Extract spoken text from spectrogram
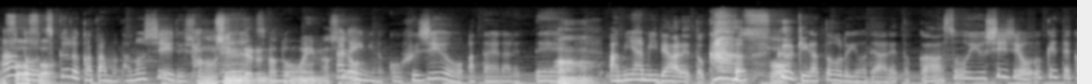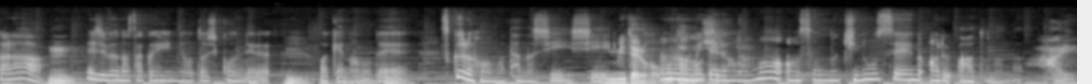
アートを作る方も楽しいでしょうね。楽しんでるんだと思いますある意味のこう不自由を与えられて、うんうん網網であれとか空気が通るようであれとかそういう指示を受けてから、うんで自分の作品に落とし込んでるうんわけなので、作る方も楽しいし、見てる方もうん、楽しい、見てる方もあそんな機能性のあるアートなんだはい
